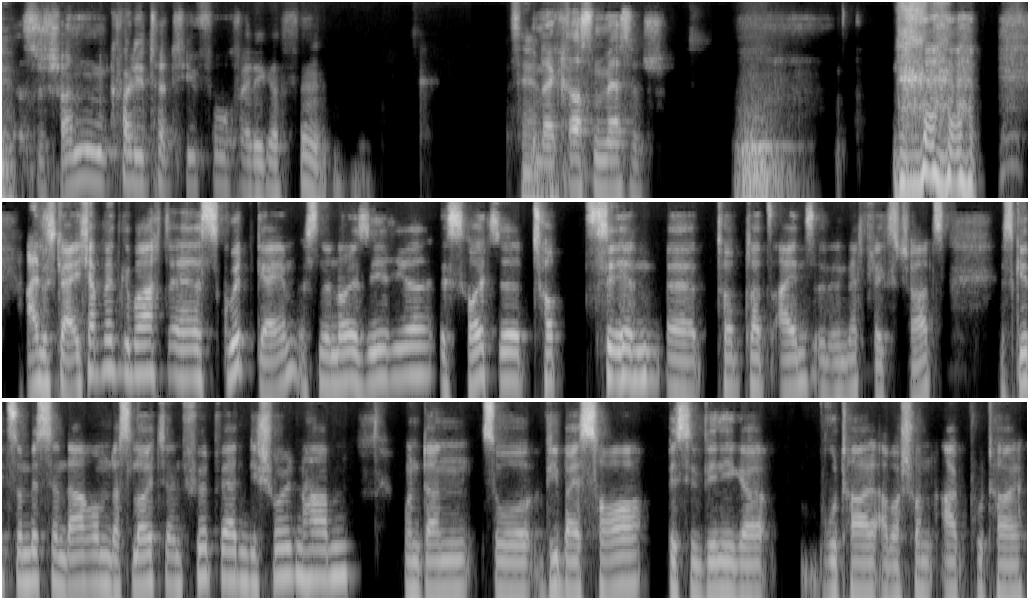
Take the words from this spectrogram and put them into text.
okay. Das ist schon ein qualitativ hochwertiger Film. Sehr In der krassen Message. Alles klar. Ich habe mitgebracht äh, Squid Game, ist eine neue Serie, ist heute Top 10, äh, Top Platz 1 in den Netflix-Charts. Es geht so ein bisschen darum, dass Leute entführt werden, die Schulden haben und dann so wie bei Saw, bisschen weniger brutal, aber schon arg brutal,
